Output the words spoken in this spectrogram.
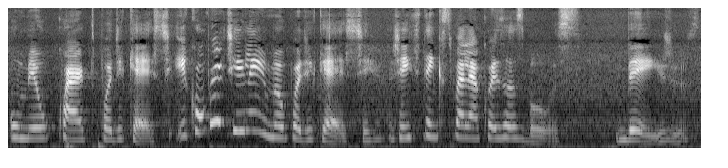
o meu quarto podcast. E compartilhem o meu podcast. A gente tem que espalhar coisas boas. Beijos.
